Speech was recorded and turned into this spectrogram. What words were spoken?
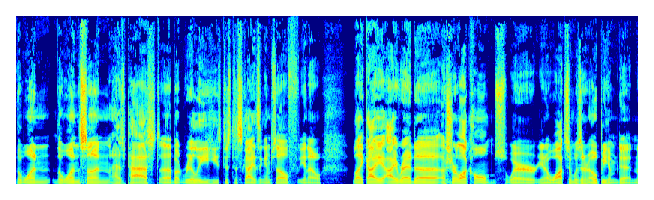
the one the one son has passed, uh, but really he's just disguising himself. You know. Like I, I read uh, a Sherlock Holmes where you know Watson was in an opium den,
